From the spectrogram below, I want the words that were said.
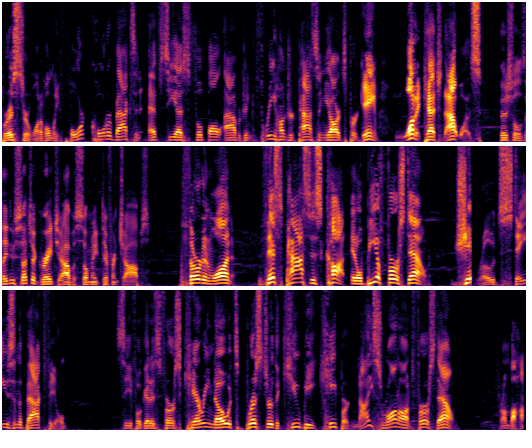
Brister, one of only four quarterbacks in FCS football, averaging 300 passing yards per game. What a catch that was. Officials, they do such a great job with so many different jobs. Third and one. This pass is caught. It'll be a first down. Rhodes stays in the backfield. See if he'll get his first carry. No, it's Brister, the QB keeper. Nice run on first down from behind.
